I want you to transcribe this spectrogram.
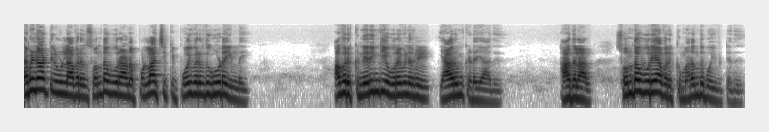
தமிழ்நாட்டில் உள்ள அவரது சொந்த ஊரான பொள்ளாச்சிக்கு போய் வருவது கூட இல்லை. அவருக்கு நெருங்கிய உறவினர்கள் யாரும் கிடையாது. ஆதலால் சொந்த ஊரே அவருக்கு மறந்து போய்விட்டது.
